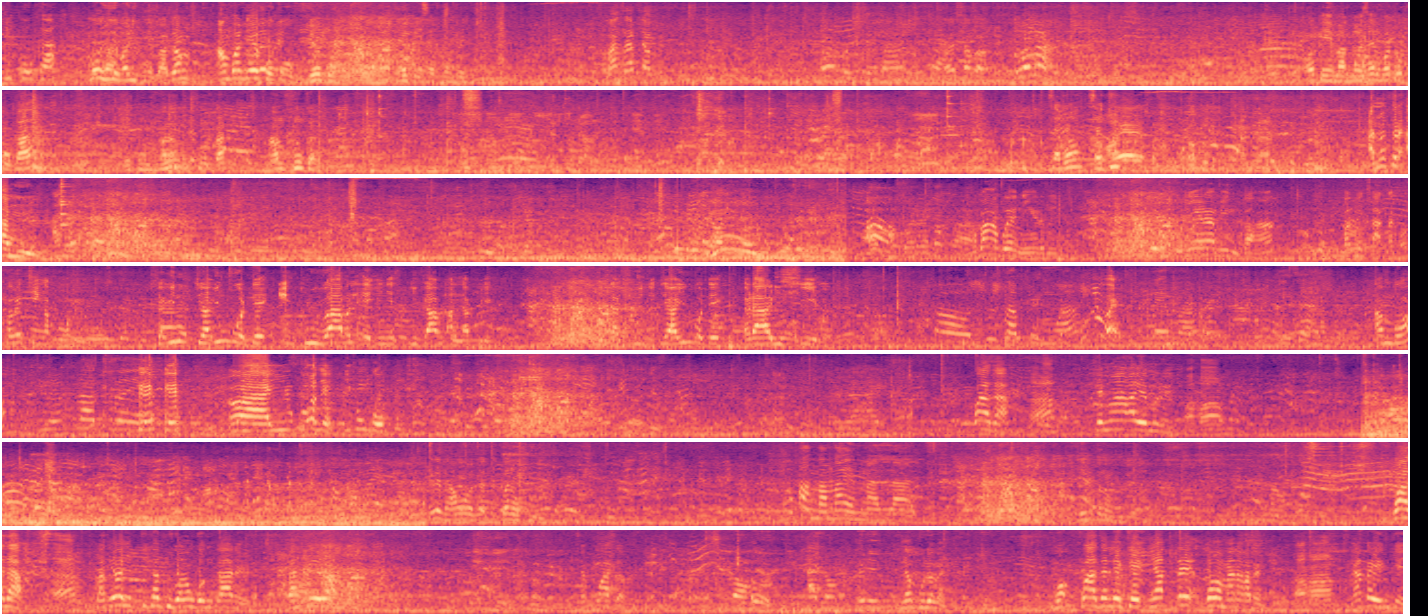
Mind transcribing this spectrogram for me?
Du coca Moi aussi, j'ai pas du coca. Donc, envoie des cocos. Deux cocos. Ok, c'est compris. Man, ça, ça. Ouais, ça va. Ok, mademoiselle, votre coca. Et pour vous, en fouque. C'est bon C'est tout Ouais, Ok. à notre amour. Ah, ni ha. C'est une, tu as une beauté introuvable et inexplicable en Afrique. As, tu as une beauté rarissime. Oh, tout ça pour moi Ah ouais, Vraiment. Je suis enchantée. en bon? Tu me kok. Kwanza, kenwa aye mure. Ile ta hawo ta bana ku. Pourquoi maman est malade? Wada. Pakai aja tiga puluh golong gonkan. Pakai ya. Sepuasa. Mau kuasa leke nyate, kau mana kabin, Aha. Nyate yang ke.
